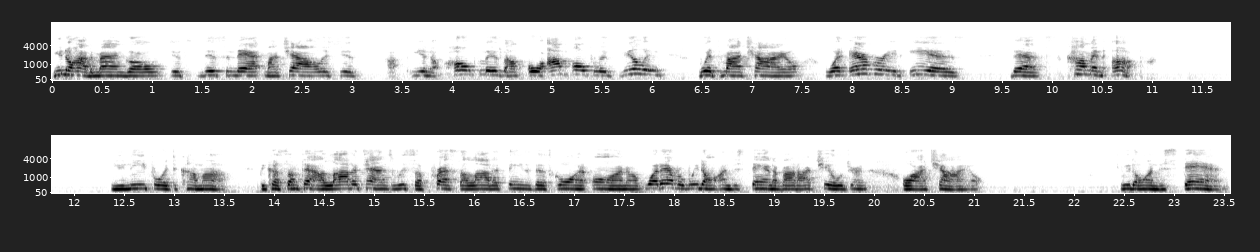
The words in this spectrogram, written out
You know how the mind go, just this and that. My child is just, uh, you know, hopeless. I'm, or I'm hopeless dealing with my child. Whatever it is that's coming up, you need for it to come up because sometimes, a lot of times, we suppress a lot of things that's going on or whatever we don't understand about our children or our child. We don't understand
